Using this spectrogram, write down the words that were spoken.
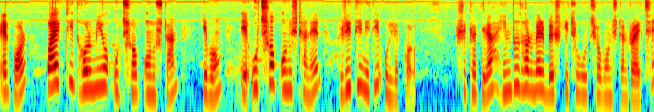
এরপর কয়েকটি ধর্মীয় উৎসব অনুষ্ঠান এবং এ উৎসব অনুষ্ঠানের রীতিনীতি উল্লেখ করো। শিক্ষার্থীরা, হিন্দু ধর্মের বেশ কিছু উৎসব অনুষ্ঠান রয়েছে।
